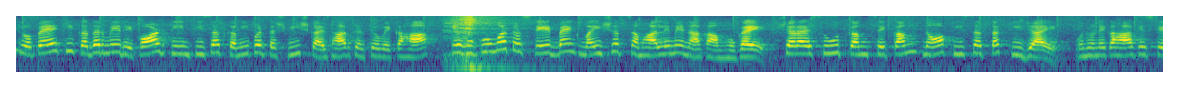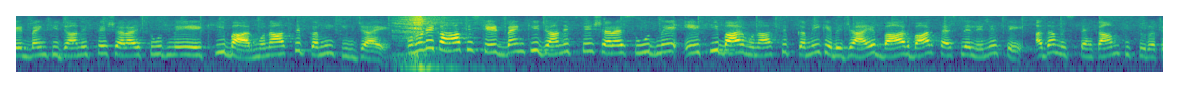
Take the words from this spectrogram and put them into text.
रुपए की कदर में रिकॉर्ड तीन फ़ीसद कमी पर तशवीश का इजहार करते हुए कहा कि हुकूमत और स्टेट बैंक मीशत संभालने में नाकाम हो गए। शराय सूद कम से कम नौ फ़ीसद तक की जाए। उन्होंने कहा कि स्टेट बैंक की जानब से शराय सूद में एक ही बार मुनासिब कमी की जाए उन्होंने कहा कि स्टेट बैंक की जानब से शराय सूद में एक ही बार मुनासिब कमी के बजाय बार बार फैसले लेने से अदम इस्तेकाम की सूरत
